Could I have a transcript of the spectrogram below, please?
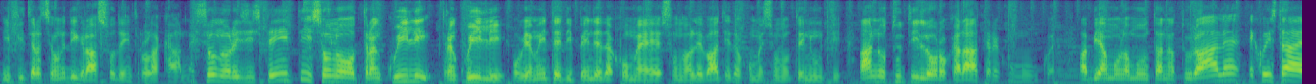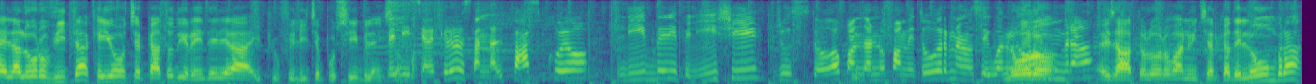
infiltrazione di grasso dentro la carne. Sono resistenti, sono tranquilli, tranquilli, ovviamente dipende da come sono allevati, da come sono tenuti. Hanno tutti il loro carattere comunque. Abbiamo la monta naturale e questa è la loro vita che io ho cercato di rendergliela il più felice possibile. Insomma. Bellissima perché loro stanno al pascolo liberi, felici, giusto? Quando hanno fame tornano, seguono l'ombra. Esatto, loro vanno in cerca dell'ombra,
